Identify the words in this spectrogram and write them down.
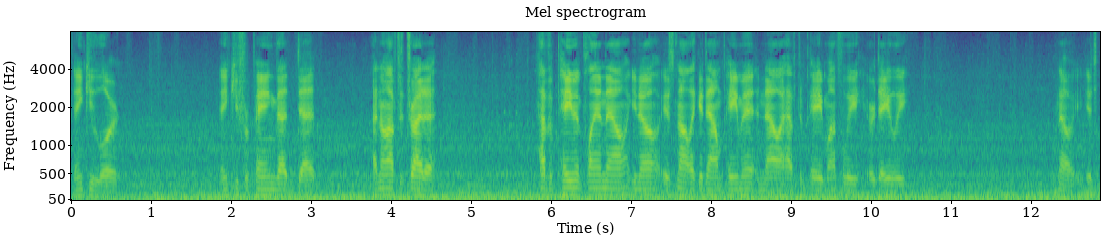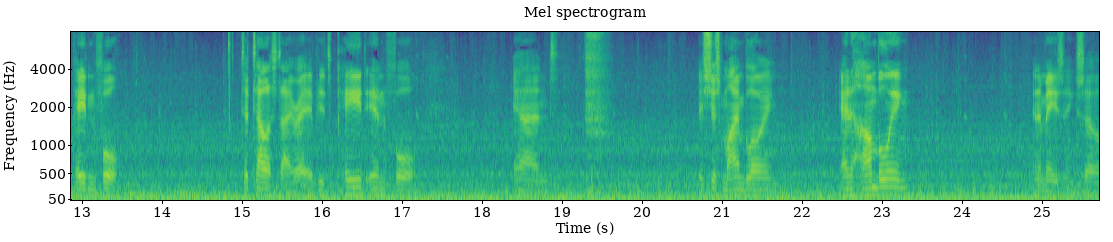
Thank you, Lord. Thank you for paying that debt. I don't have to try to have a payment plan now. You know, it's not like a down payment and now I have to pay monthly or daily. No, it's paid in full. Tetelestai, right? It's paid in full. And it's just mind blowing and humbling and amazing. So,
